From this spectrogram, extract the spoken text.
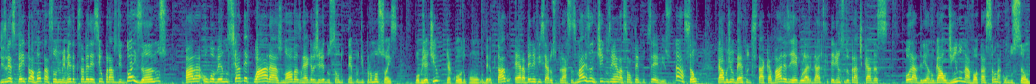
diz respeito à votação de uma emenda que estabelecia o prazo de dois anos para o governo se adequar às novas regras de redução do tempo de promoções. O objetivo, de acordo com o deputado, era beneficiar os praças mais antigos em relação ao tempo de serviço. Na ação, Cabo Gilberto destaca várias irregularidades que teriam sido praticadas por Adriano Galdino na votação, na condução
